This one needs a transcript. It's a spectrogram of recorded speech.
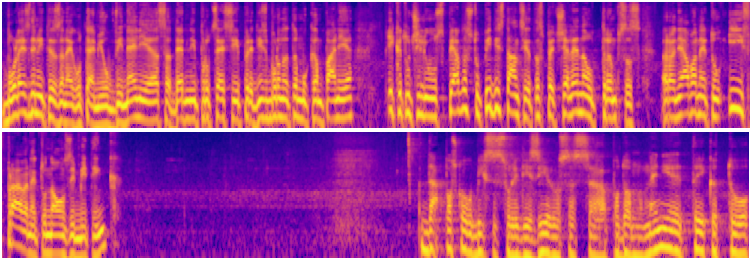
болезнените за него теми, обвинения, съдебни процеси, предизборната му кампания и като че ли успя да стопи дистанцията, спечелена от Тръмп с раняването и изправенето на онзи митинг? Да, по-скоро бих се солидизирал с а, подобно мнение, тъй като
